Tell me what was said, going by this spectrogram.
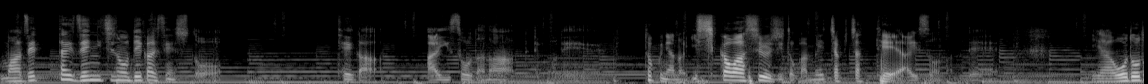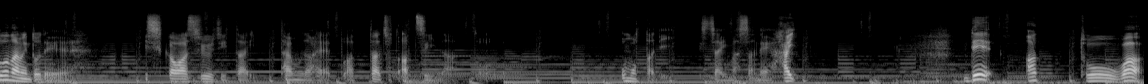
まあ絶対全日のでかい選手と手が合いそうだなってところで特にあの石川修司とかめちゃくちゃ手合いそうなんでいや、王道トーナメントで石川修司対田村隼人あったらちょっと熱いなと思ったりしちゃいましたね。はい。で、あとは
